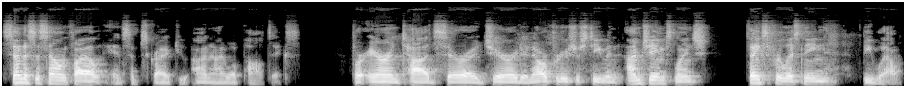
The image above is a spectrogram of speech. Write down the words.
send us a sound file and subscribe to On Iowa Politics. For Erin, Todd, Sarah, Jared, and our producer, Stephen, I'm James Lynch. Thanks for listening. Be well.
